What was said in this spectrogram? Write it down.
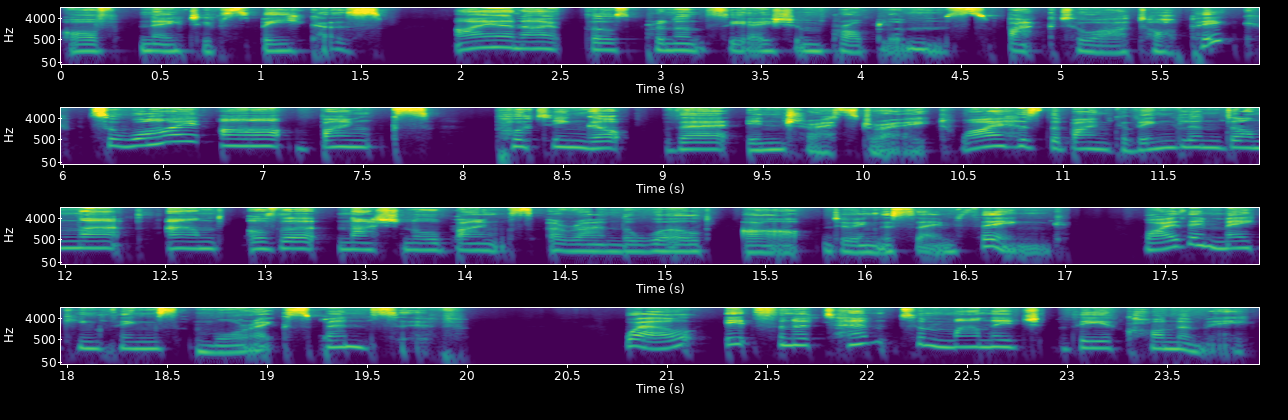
of native speakers iron out those pronunciation problems. Back to our topic. So why are banks putting up their interest rate? Why has the Bank of England done that and other national banks around the world are doing the same thing? Why are they making things more expensive? Well, it's an attempt to manage the economy.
